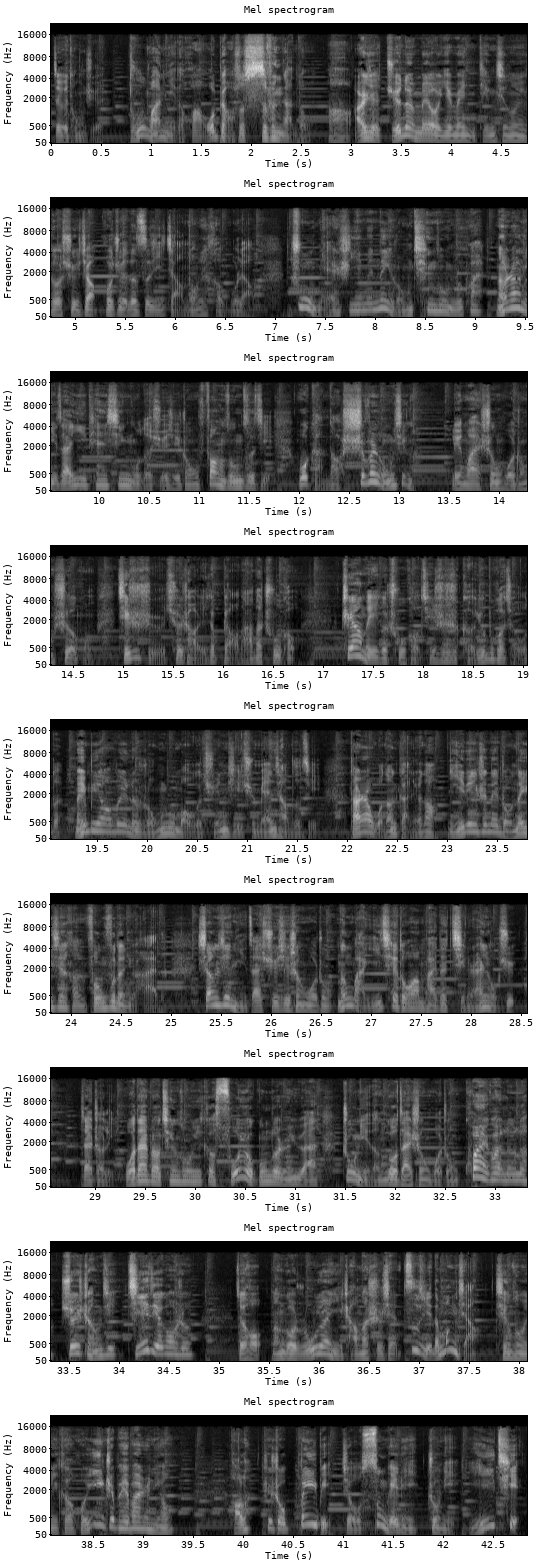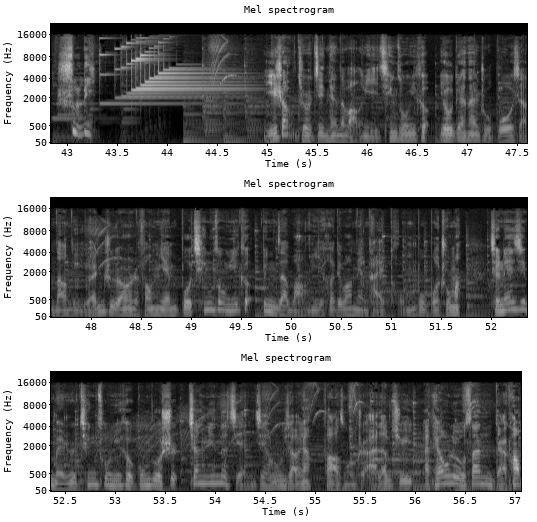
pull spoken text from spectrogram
这位同学读完你的话，我表示十分感动啊！而且绝对没有因为你听轻松一刻睡觉或觉得自己讲东西很无聊。助眠是因为内容轻松愉快，能让你在一天辛苦的学习中放松自己，我感到十分荣幸啊！另外，生活中社恐其实只是缺少一个表达的出口，这样的一个出口其实是可遇不可求的，没必要为了融入某个群体去勉强自己。当然，我能感觉到你一定是那种内心很丰富的女孩子，相信你在学习生活中能把一切都安排得井然有序。在这里，我代表轻松一刻所有工作人员，祝你能够在生活中快快乐乐，学习成绩节节高升，最后能够如愿以偿的实现自己的梦想。轻松一刻会一直陪伴着你哦。好了，这首 Baby 就送给你，祝你一切顺利。以上就是今天的网易轻松一刻，由电台主播讲当地原汁原味的方言播轻松一刻，并在网易和地方电台同步播出吗？请联系每日轻松一刻工作室，将您的简介和录小样发送至 i love 曲艺 at 幺六三点 com。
